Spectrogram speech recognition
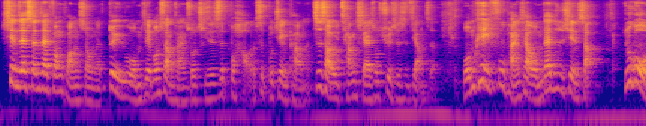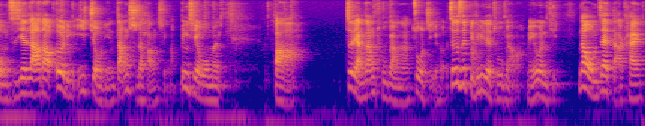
现在山寨疯狂的时候呢，对于我们这波上涨来说其实是不好的，是不健康的。至少与长期来说确实是这样子。我们可以复盘一下，我们在日线上，如果我们直接拉到二零一九年当时的行情啊，并且我们把这两张图表呢做结合，这个是比特币的图表嘛，没问题。那我们再打开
